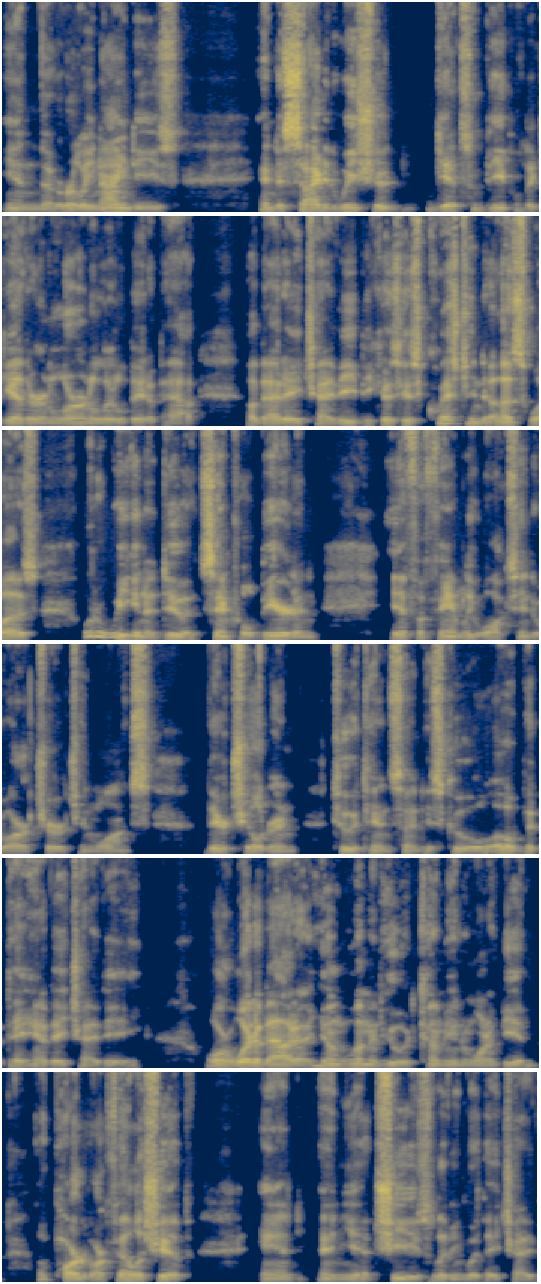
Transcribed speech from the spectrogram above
in the early 90s and decided we should get some people together and learn a little bit about, about HIV because his question to us was, what are we going to do at Central Bearden if a family walks into our church and wants their children to attend Sunday school? Oh, but they have HIV. Or what about a mm. young woman who would come in and want to be a, a part of our fellowship and and yet she's living with HIV.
